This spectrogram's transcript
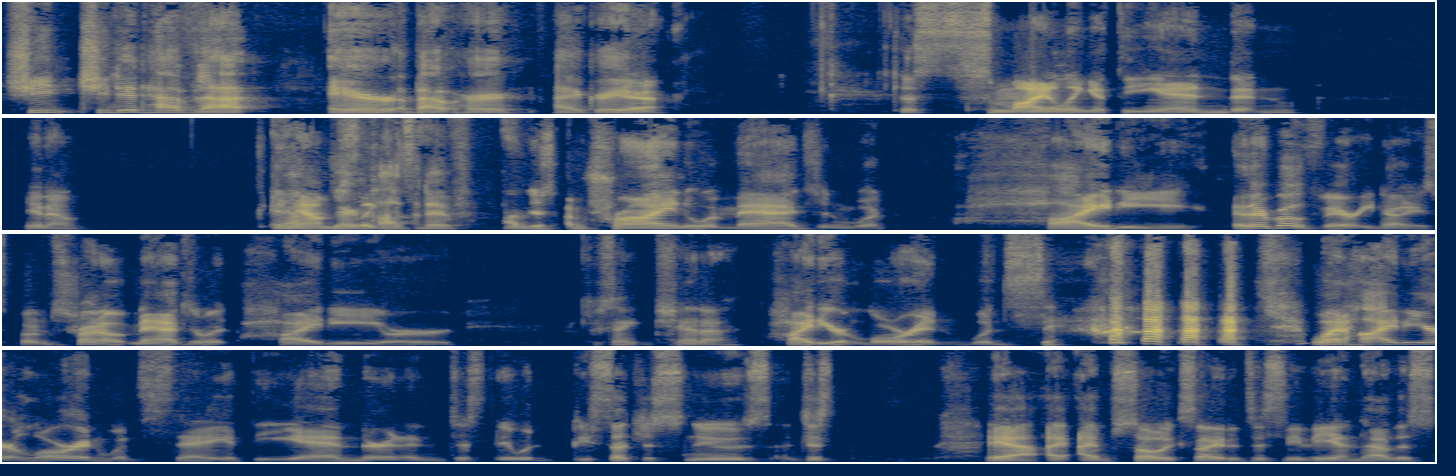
She she did have that air about her. I agree. Yeah. Just smiling at the end and you know. And Yeah, now I'm just very like, positive. I'm just I'm trying to imagine what Heidi and they're both very nice, but I'm just trying to imagine what Heidi or I keep saying Jenna, Heidi or Lauren would say what Heidi or Lauren would say at the end, or and just it would be such a snooze. Just yeah, I, I'm so excited to see the end how this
